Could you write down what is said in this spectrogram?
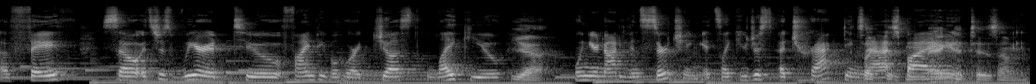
of faith so it's just weird to find people who are just like you Yeah, when you're not even searching. It's like you're just attracting it's that like by magnetism.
